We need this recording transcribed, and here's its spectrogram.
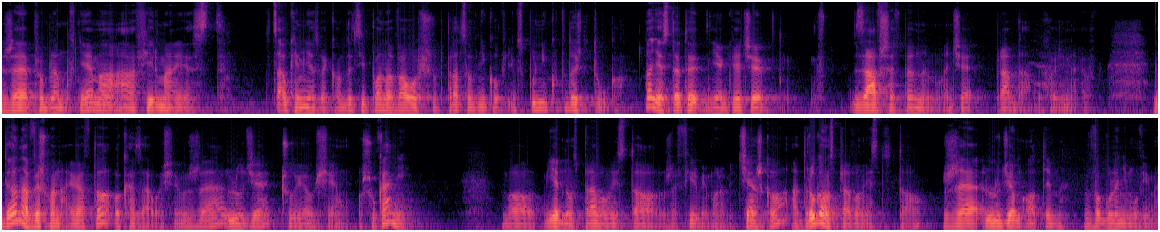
że problemów nie ma, a firma jest w całkiem niezłej kondycji, planowało wśród pracowników i wspólników dość długo. No niestety, jak wiecie, zawsze w pewnym momencie prawda wychodzi na jaw. Gdy ona wyszła na jaw, to okazało się, że ludzie czują się oszukani. Bo jedną sprawą jest to, że firmie może być ciężko, a drugą sprawą jest to, że ludziom o tym w ogóle nie mówimy.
